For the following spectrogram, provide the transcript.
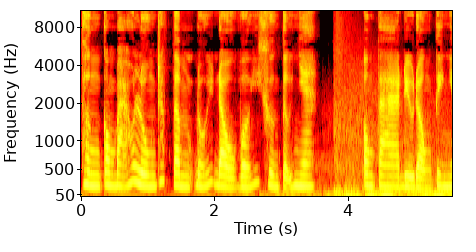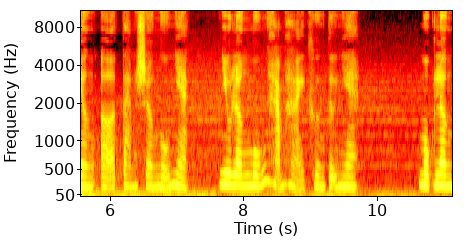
thần công báo luôn rắp tâm đối đầu với Khương Tử Nha. Ông ta điều động tiên nhân ở Tam Sơn Ngũ Nhạc, nhiều lần muốn hãm hại Khương Tử Nha. Một lần,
